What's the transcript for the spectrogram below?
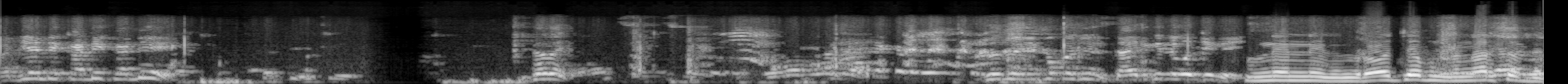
కడ్డీ కడ్డీ సైడ్ కింద వచ్చింది నేను నేను రోజు చెప్పు నేను అరసొద్దండి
